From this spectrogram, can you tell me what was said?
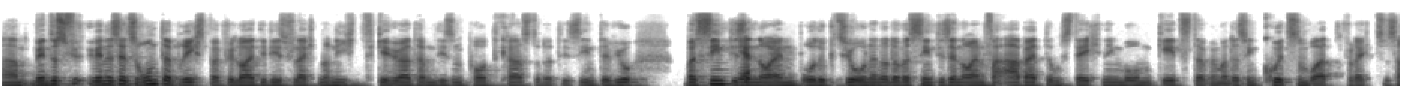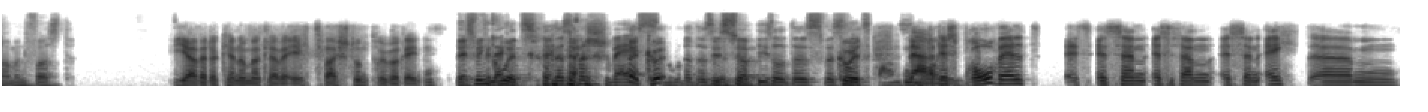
Ähm, wenn du es wenn jetzt runterbrichst, bei für Leute, die es vielleicht noch nicht gehört haben, diesen Podcast oder dieses Interview, was sind diese ja. neuen Produktionen oder was sind diese neuen Verarbeitungstechniken? Worum geht es da, wenn man das in kurzen Worten vielleicht zusammenfasst? Ja, weil da können wir, glaube ich, echt zwei Stunden drüber reden. Deswegen kurz. Das Verschweißen, oder? Das ist so ein bisschen das, was kurz. jetzt ganz Nein, neu das Pro-Welt, es, es, sind, es, sind, es sind echt, ähm,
